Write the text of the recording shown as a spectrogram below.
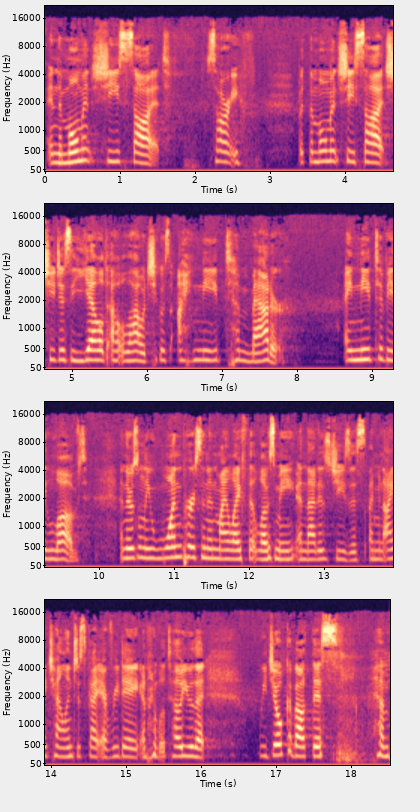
and the moment she saw it, sorry, but the moment she saw it, she just yelled out loud. She goes, I need to matter. I need to be loved. And there's only one person in my life that loves me, and that is Jesus. I mean, I challenge this guy every day, and I will tell you that we joke about this. Um,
